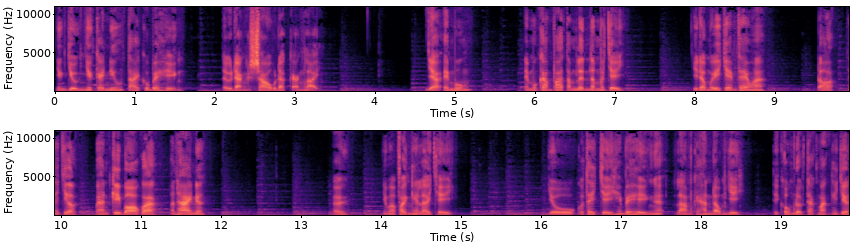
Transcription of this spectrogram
Nhưng dường như cái níu tay của bé Hiện Từ đằng sau đã cản lại. Dạ em muốn. Em muốn khám phá tâm linh lắm á chị. Chị đồng ý cho em theo hả? Đó, thấy chưa? Mấy anh kỳ bò quá à Anh hai nữa. Ừ nhưng mà phải nghe lời chị. Dù có thấy chị hay bé Hiền á, Làm cái hành động gì Thì cũng không được thắc mắc nghe chưa?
